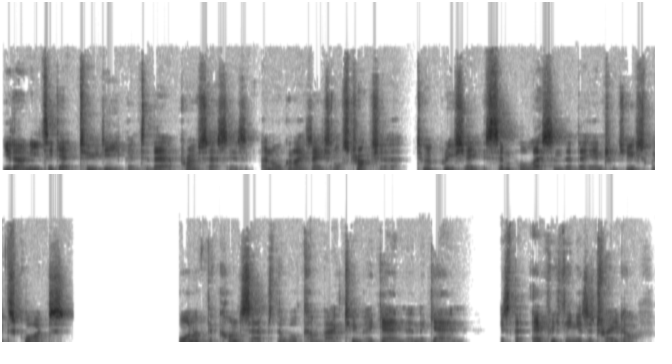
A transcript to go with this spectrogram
you don't need to get too deep into their processes and organizational structure to appreciate the simple lesson that they introduce with squads. One of the concepts that we'll come back to again and again is that everything is a trade off.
